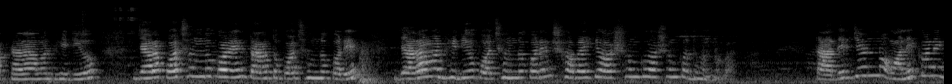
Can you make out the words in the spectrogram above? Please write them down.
আপনারা আমার ভিডিও যারা পছন্দ করেন, তারা তো পছন্দ করেন। যারা আমার ভিডিও পছন্দ করেন, সবাইকে অসংখ্য অসংখ্য ধন্যবাদ। তাদের জন্য অনেক অনেক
